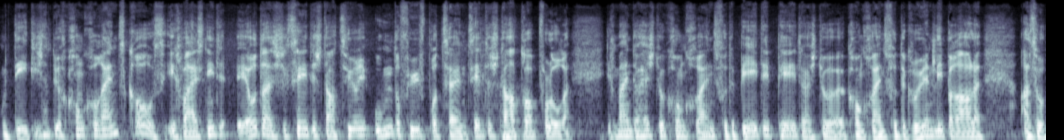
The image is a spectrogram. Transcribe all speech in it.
und dort ist natürlich Konkurrenz groß. Ich weiß nicht, oder du gesehen, die Stadt Zürich unter 5 Prozent. Sie haben den Stadtrat verloren. Ich meine, da hast du eine Konkurrenz von der BDP, da hast du eine Konkurrenz von der Grünen-Liberalen. Also,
